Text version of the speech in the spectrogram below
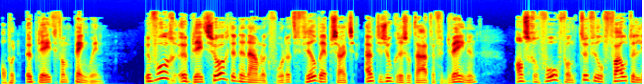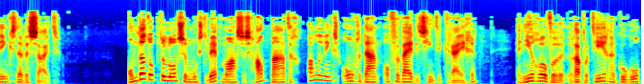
op een update van Penguin. De vorige update zorgde er namelijk voor dat veel websites uit de zoekresultaten verdwenen als gevolg van te veel foute links naar de site. Om dat op te lossen moesten webmasters handmatig alle links ongedaan of verwijderd zien te krijgen en hierover rapporteren aan Google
